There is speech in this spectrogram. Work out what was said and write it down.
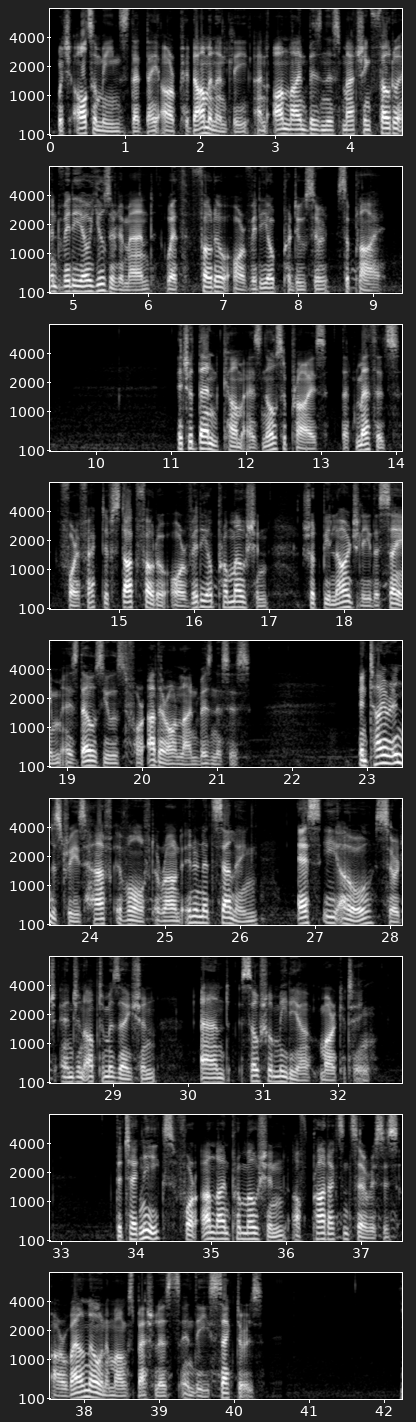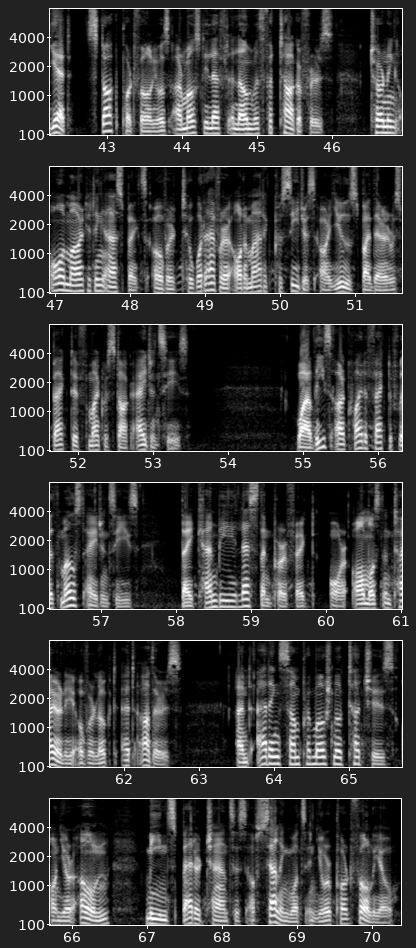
which also means that they are predominantly an online business matching photo and video user demand with photo or video producer supply. It should then come as no surprise that methods for effective stock photo or video promotion should be largely the same as those used for other online businesses. Entire industries have evolved around internet selling, SEO, search engine optimization, and social media marketing. The techniques for online promotion of products and services are well known among specialists in these sectors. Yet, stock portfolios are mostly left alone with photographers, turning all marketing aspects over to whatever automatic procedures are used by their respective microstock agencies. While these are quite effective with most agencies, they can be less than perfect or almost entirely overlooked at others, and adding some promotional touches on your own means better chances of selling what's in your portfolio.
